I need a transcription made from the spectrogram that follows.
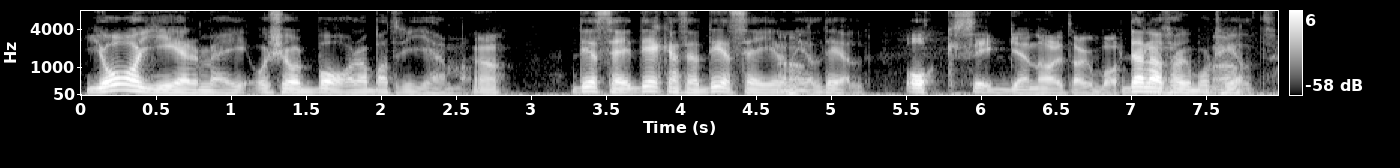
jag ger mig och kör bara batteri hemma. Ja. Det, säger, det kan säga, det säger en Ja. hel del. Och ciggen har du tagit bort. Den har jag tagit bort Ja. helt.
